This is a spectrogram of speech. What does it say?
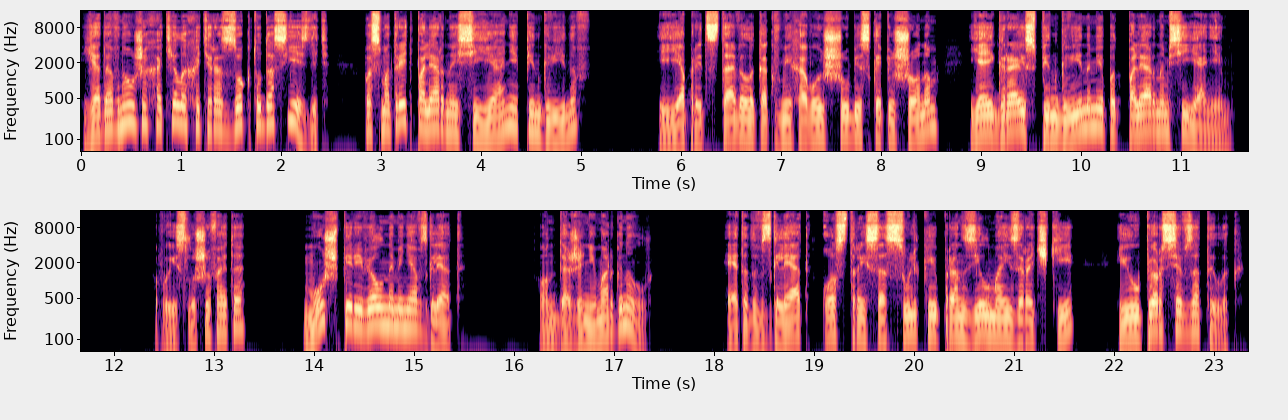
Я давно уже хотела хоть разок туда съездить, посмотреть полярное сияние пингвинов. И я представила, как в меховой шубе с капюшоном я играю с пингвинами под полярным сиянием. Выслушав это, муж перевел на меня взгляд. Он даже не моргнул. Этот взгляд острой сосулькой пронзил мои зрачки — и уперся в затылок.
